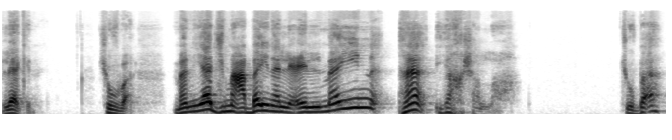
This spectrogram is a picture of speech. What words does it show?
لكن شوف بقى من يجمع بين العلمين ها يخشى الله. شوف بقى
